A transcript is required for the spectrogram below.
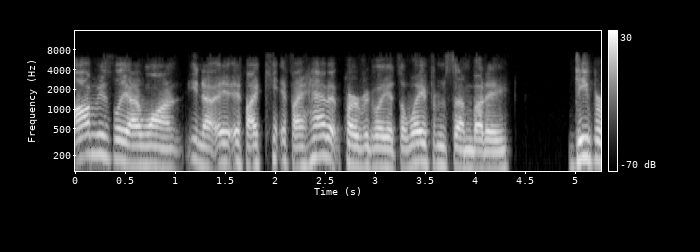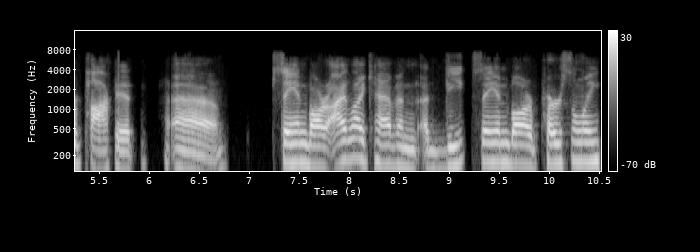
obviously, I want you know if I can if I have it perfectly, it's away from somebody, deeper pocket, uh, sandbar. I like having a deep sandbar personally.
